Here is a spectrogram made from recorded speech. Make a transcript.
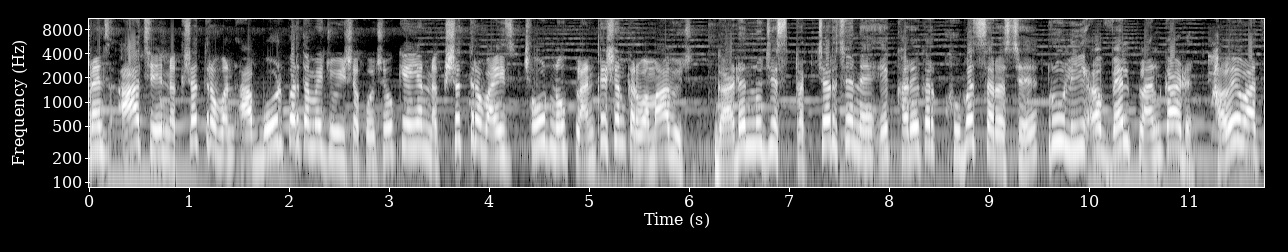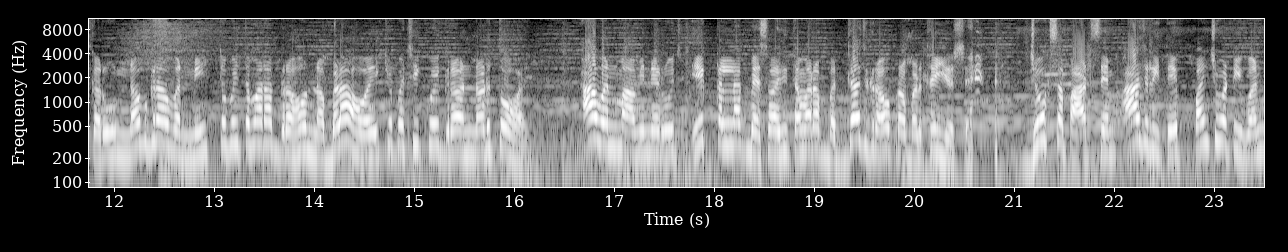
ફ્રેન્ડ્સ આ છે નક્ષત્ર વન. આ બોર્ડ પર તમે જોઈ શકો છો કે અહીંયા નક્ષત્ર વાઇઝ છોડનું પ્લાન્ટેશન કરવામાં આવ્યું છે. ગાર્ડનનું જે સ્ટ્રક્ચર છે ને, એ ખરેખર ખૂબ જ સરસ છે. Truly a well plan garden હવે વાત કરું નવગ્રહ વનની, તો ભાઈ તમારા ગ્રહો નબળા હોય કે પછી કોઈ ગ્રહ નડતો હોય? આ વનમાં આવીને રોજ એક કલાક બેસવાથી તમારા બધા જ ગ્રહો પ્રબળ થઈ જશે. જોક સપાટ સેમ આ જ રીતે પંચવટી વન,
